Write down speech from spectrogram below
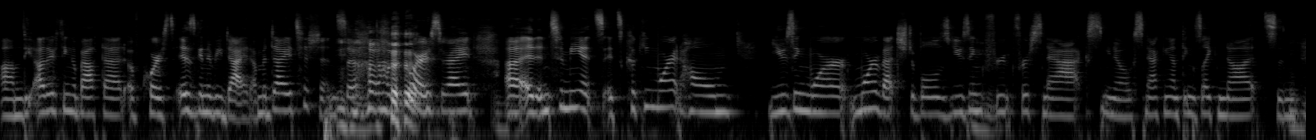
Um, the other thing about that, of course, is going to be diet. I'm a dietitian, so Mhm. of course, right? Mhm. Uh, and, and to me, it's it's cooking more at home, using more more vegetables, using Mhm. fruit for snacks. You know, snacking on things like nuts and Mhm.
